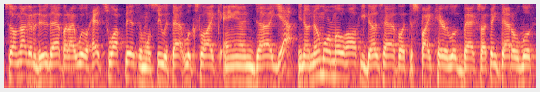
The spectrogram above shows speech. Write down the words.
so I'm not going to do that, but I will head swap this and we'll see what that looks like. And uh, yeah, you know, no more mohawk. He does have like the spiked hair look back, so I think that'll look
